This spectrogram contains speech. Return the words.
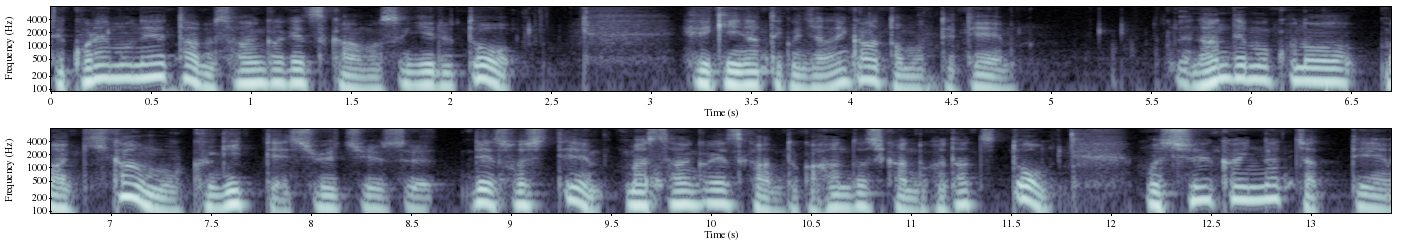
で、これもね、多分3ヶ月間を過ぎると、平気になっていくんじゃないかなと思ってて、何でもこの、まあ、期間を区切って集中する。で、そして、まあ、3ヶ月間とか半年間とか経つと、もう習慣になっちゃって、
